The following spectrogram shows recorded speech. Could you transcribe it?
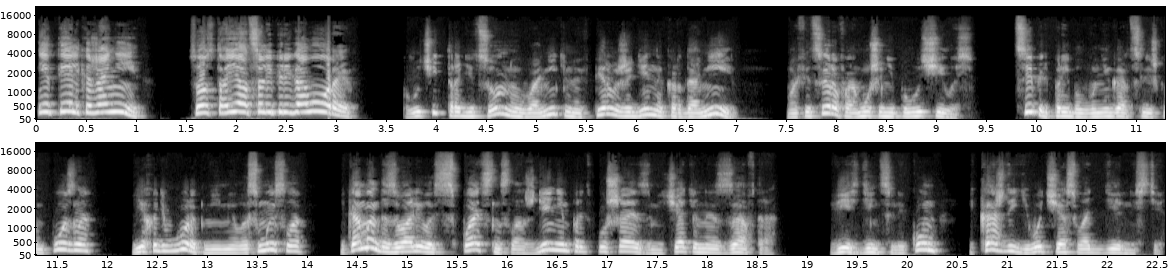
Этель Кажани, состоятся ли переговоры? Получить традиционную увольнительную в первый же день на Кардании у офицеров Амуша не получилось. Цепель прибыл в Унигард слишком поздно, ехать в город не имело смысла, и команда завалилась спать с наслаждением, предвкушая замечательное завтра. Весь день целиком и каждый его час в отдельности.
